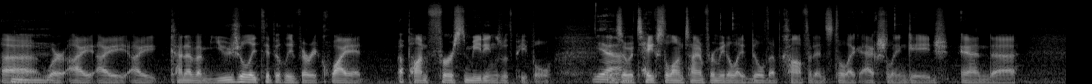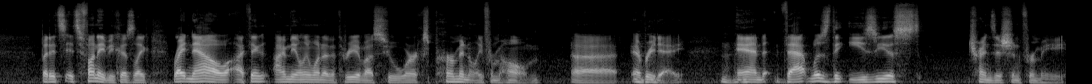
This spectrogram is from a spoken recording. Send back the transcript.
Uh, Where I, I, I kind of am usually typically very quiet upon first meetings with people. Yeah. And so it takes a long time for me to like build up confidence to like actually engage and. uh but it's it's funny because like right now I think I'm the only one of the three of us who works permanently from home uh, every day. and that was the easiest transition for me.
